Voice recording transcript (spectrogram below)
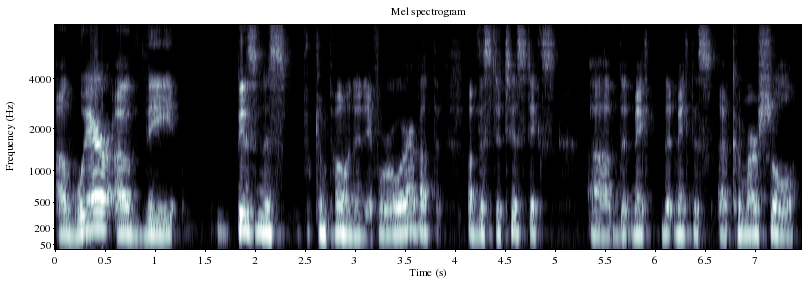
aware of the business component, if we're aware about the of the statistics uh, that make that make this a commercial,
